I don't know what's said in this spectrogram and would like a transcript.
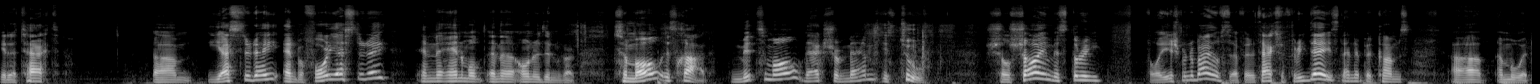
It attacked um, yesterday and before yesterday, and the animal and the owner didn't guard. Tamol is chad. Mitmol, the extra mem is two. Shilshaim is three. So if it attacks for three days, then it becomes uh, a muad.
